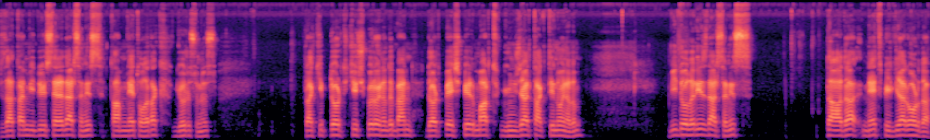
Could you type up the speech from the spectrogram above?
zaten videoyu seyrederseniz tam net olarak görürsünüz. Rakip 4-2-3-1 oynadı. Ben 4-5-1 Mart güncel taktiğini oynadım. Videoları izlerseniz daha da net bilgiler orada.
